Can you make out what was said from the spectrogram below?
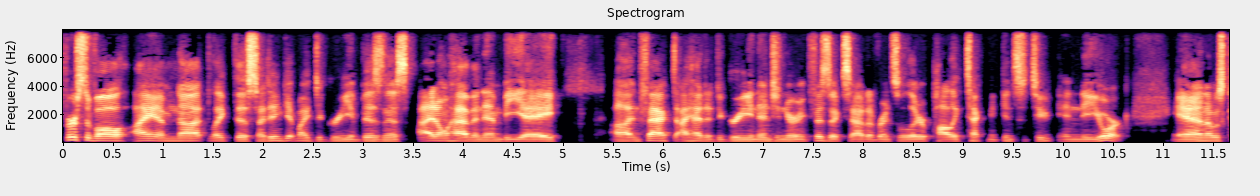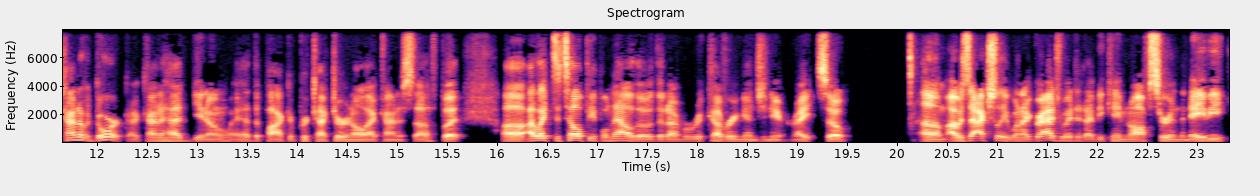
first of all, I am not like this. I didn't get my degree in business. I don't have an MBA. Uh, in fact, I had a degree in engineering physics out of Rensselaer Polytechnic Institute in New York. And I was kind of a dork. I kind of had, you know, I had the pocket protector and all that kind of stuff. But uh, I like to tell people now, though, that I'm a recovering engineer, right? So um, I was actually, when I graduated, I became an officer in the Navy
